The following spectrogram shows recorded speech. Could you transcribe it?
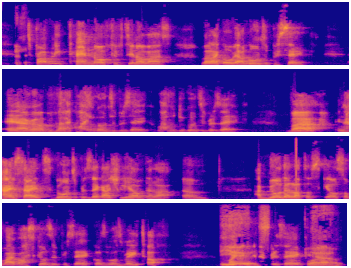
it's probably 10 or 15 of us were like, oh, we are going to Presec. And I remember people like, why are you going to Presec? Why would you go to Presec? But in hindsight, going to Presec actually helped a lot. Um, I built a lot of skills, survival skills in Presec because it was very tough. Yes. Presec, Wow. um,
